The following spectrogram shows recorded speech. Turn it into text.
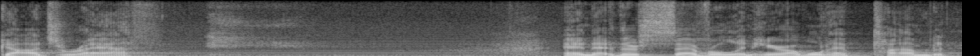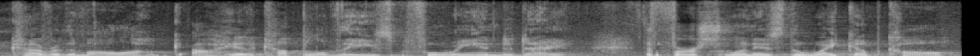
God's wrath. And there's several in here. I won't have time to cover them all. I'll, I'll hit a couple of these before we end today. The first one is the wake up call.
